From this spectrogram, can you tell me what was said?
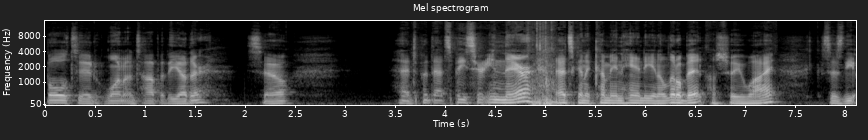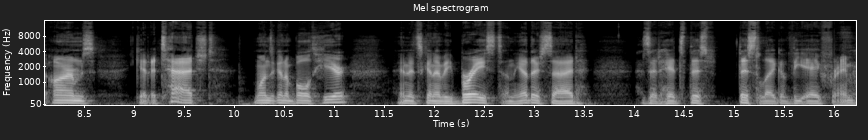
bolted one on top of the other. So had to put that spacer in there. That's gonna come in handy in a little bit. I'll show you why. Because as the arms get attached, one's gonna bolt here and it's gonna be braced on the other side as it hits this, this leg of the A-frame.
